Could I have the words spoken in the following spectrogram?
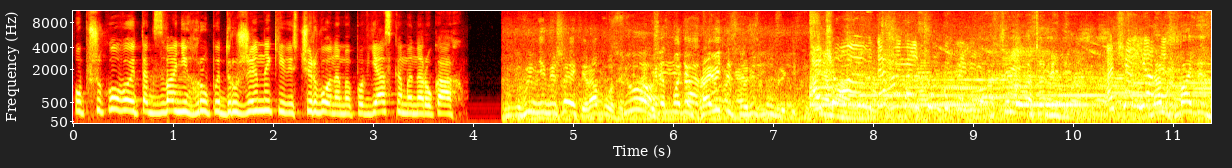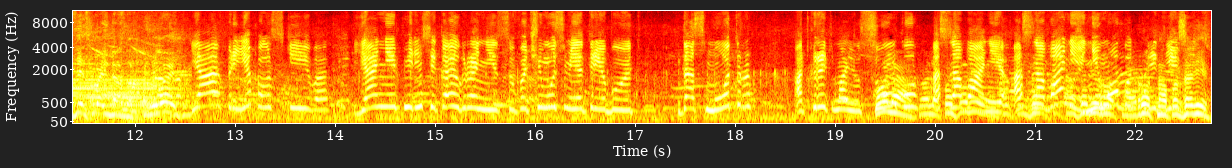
обшуковують так звані групи дружинників із червоними пов'язками на руках. Вы мне мешаете работать. Мы сейчас пойдем в правительство республики. А чего вы даже мою сумку проверяете? Чем мы вас обидели? А чем я... Нам хватит здесь Майдана, понимаете? Я приехала с Киева. Я не пересекаю границу. Почему с меня требуют досмотр, открыть мою сумку? Основания. Основания не могут предъявить.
